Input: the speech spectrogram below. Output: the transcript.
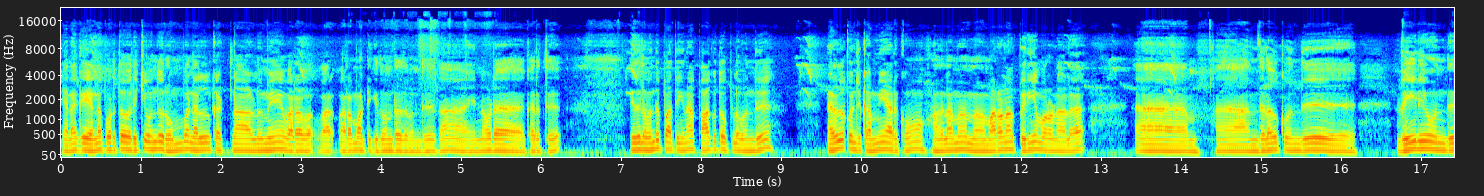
எனக்கு என்னை பொறுத்த வரைக்கும் வந்து ரொம்ப நெல் கட்டினாலுமே வர வ- வரமாட்டேங்குதுன்றது வந்து தான் என்னோடய கருத்து. இதில் வந்து பார்த்திங்கன்னா பாக்குத்தோப்பில் வந்து நிழல் கொஞ்சம் கம்மியாக இருக்கும். அது இல்லாமல் ம- மரம்லாம் பெரிய மரம்னால அந்தளவுக்கு வந்து வெயிலையும் வந்து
